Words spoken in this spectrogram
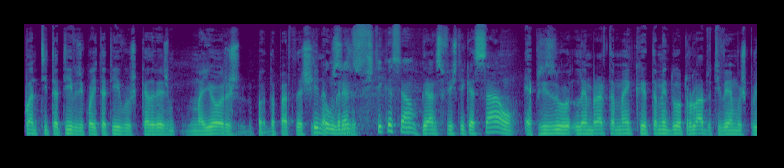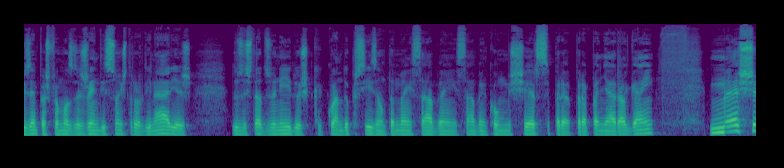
quantitativos e qualitativos cada vez maiores da parte da China. E com grande sofisticação. Grande sofisticação. É preciso lembrar também que também do outro lado tivemos, por exemplo, as famosas rendições extraordinárias dos Estados Unidos, que quando precisam também sabem, sabem como mexer-se para, para apanhar alguém. Mas uh,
